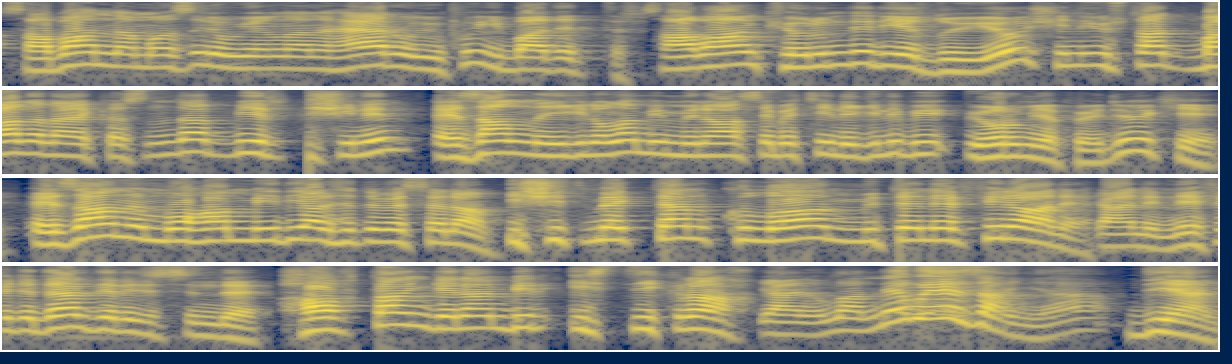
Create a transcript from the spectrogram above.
Sabah namazıyla uyanılan her uyku ibadettir. Sabahın köründe diye duyuyor. Şimdi Üstad Bağdat alakasında bir kişinin ezanla ilgili olan bir münasebetiyle ilgili bir yorum yapıyor. Diyor ki ezan-ı Muhammedi Aleyhisselatü Vesselam işitmekten kulağa mütenefirane yani nefret eder derecesinde haftan gelen bir istikrah yani ulan ne bu ezan ya diyen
